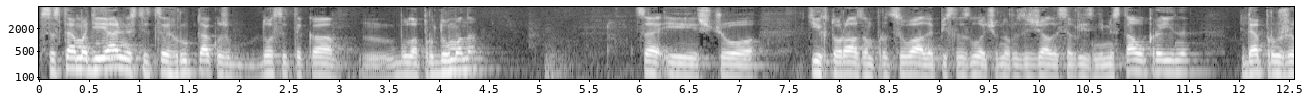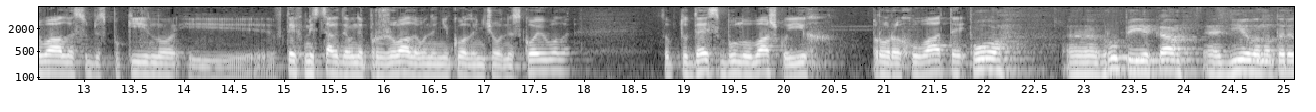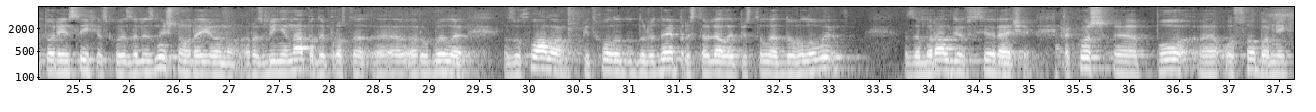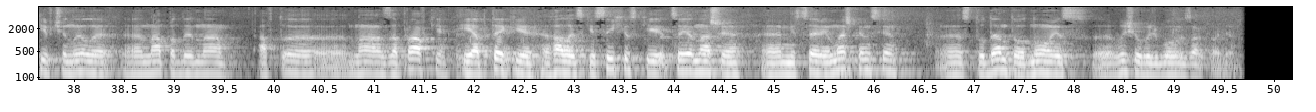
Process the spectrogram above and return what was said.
Система діяльності цих груп також досить така була продумана. Це і що ті, хто разом працювали після злочину, роз'їжджалися в різні міста України, де проживали собі спокійно, і в тих місцях, де вони проживали, вони ніколи нічого не скоювали. Тобто десь було важко їх прорахувати. По групі, яка е, діяла на території Сихівського залізничного району, розбійні напади просто е, робили зухвало, підходили до людей, приставляли пістолет до голови, забирали всі речі. Також е, по е, особам, які вчинили е, напади на авто е, на заправки і аптеки Галицькі Сихівські, це є наші е, місцеві мешканці, е, студенти одного із е, вищих учбових закладів.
